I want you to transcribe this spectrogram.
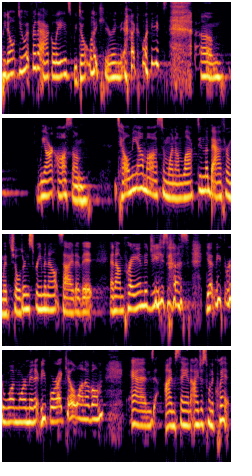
We don't do it for the accolades. We don't like hearing the accolades. Um, we aren't awesome. Tell me I'm awesome when I'm locked in the bathroom with children screaming outside of it and I'm praying to Jesus, get me through one more minute before I kill one of them. And I'm saying, I just want to quit.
